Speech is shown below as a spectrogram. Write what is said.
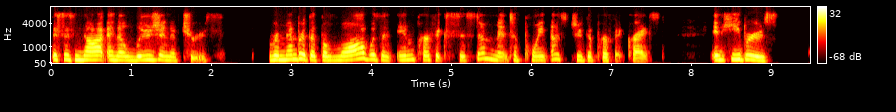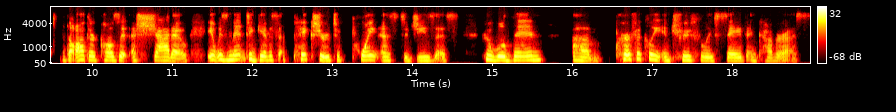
This is not an illusion of truth. Remember that the law was an imperfect system meant to point us to the perfect Christ. In Hebrews, the author calls it a shadow. It was meant to give us a picture to point us to Jesus, who will then um, perfectly and truthfully save and cover us.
